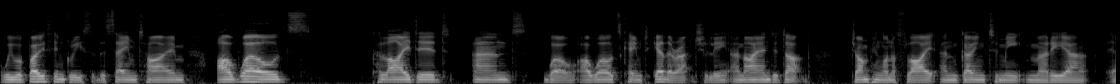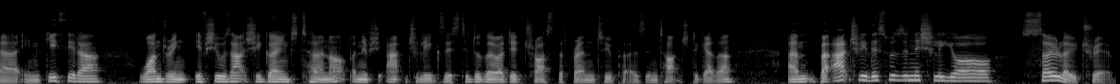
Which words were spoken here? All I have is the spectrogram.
we were both in Greece at the same time. Our worlds collided and, well, our worlds came together actually. And I ended up jumping on a flight and going to meet Maria uh, in Kythera, wondering if she was actually going to turn up and if she actually existed, although I did trust the friend who put us in touch together. Um, but actually, this was initially your solo trip.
